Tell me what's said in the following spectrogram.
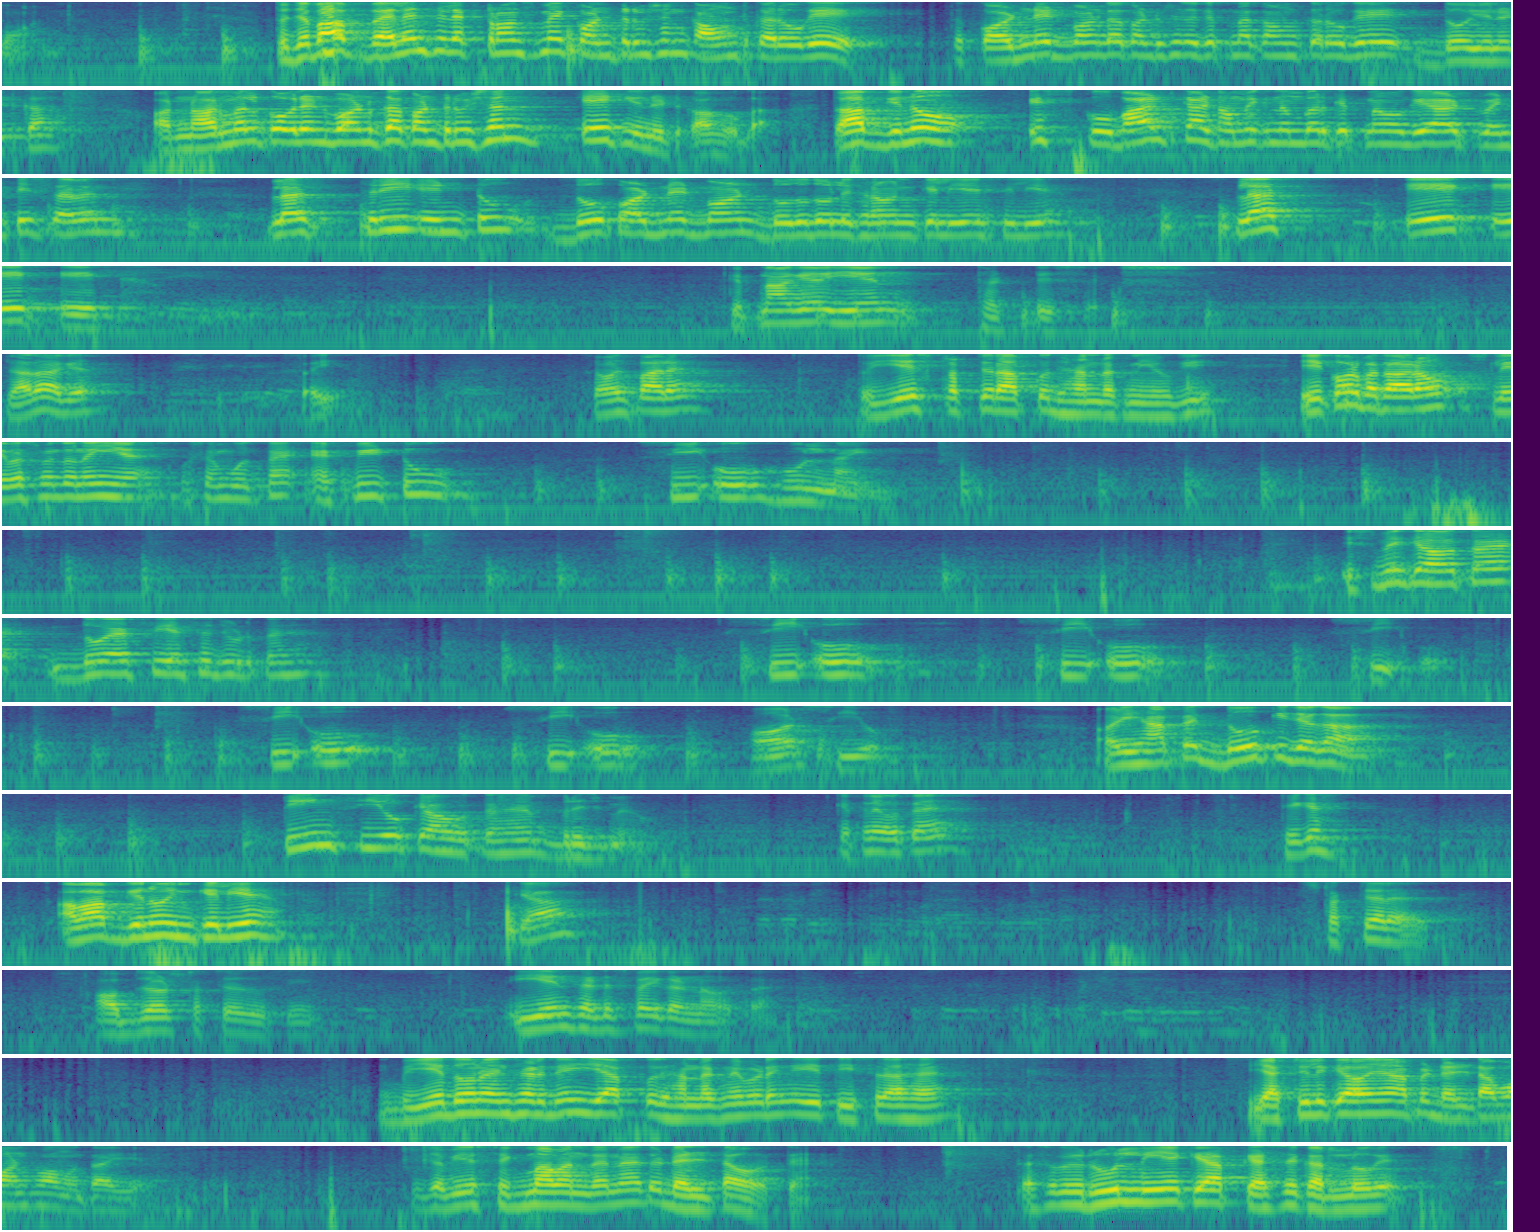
बॉन्ड तो जब आप वैलेंस इलेक्ट्रॉन्स में कंट्रीब्यूशन काउंट करोगे तो कोऑर्डिनेट बॉन्ड का कंट्रीब्यूशन तो कितना काउंट करोगे? दो यूनिट का. और नॉर्मल कोवेलेंट बॉन्ड का कंट्रीब्यूशन एक यूनिट का होगा. तो आप गिनो, इस कोबाल्ट का एटॉमिक नंबर कितना हो गया? 27 प्लस थ्री इंटू दो कोऑर्डिनेट बॉन्ड, दो दो दो लिख रहा हूँ इनके लिए, इसीलिए। प्लस एक एक एक। कितना आ गया? ये एन थर्टी सिक्स ज़्यादा आ गया? सही है। समझ पा रहे हैं? तो ये स्ट्रक्चर आपको ध्यान रखनी होगी। एक और बता रहा हूँ सिलेबस में तो नहीं है, उसे हम बोलते हैं F E two C O whole nine इसमें क्या होता है? दो एफ़ ई ऐसे जुड़ते हैं। सी O C O C O C O C O और सी ओ और यहाँ पे दो की जगह तीन सी ओ क्या होते हैं? ब्रिज में कितने होते हैं? ठीक है? अब आप गिनो इनके लिए। क्या? स्ट्रक्चर है ऑब्ज़र्व स्ट्रक्चर होती हैं। ई एन सेटिस्फाई करना होता है। ये दोनों इंसर्ट दिए ये आपको ध्यान रखने पड़ेंगे, ये तीसरा है। ये एक्चुअली क्या हो, यहाँ पे डेल्टा बॉन्ड फॉर्म होता है ये। जब ये सिग्मा बन रहे ना तो डेल्टा होते हैं। तो ऐसा कोई रूल नहीं है कि आप कैसे कर लोगे।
